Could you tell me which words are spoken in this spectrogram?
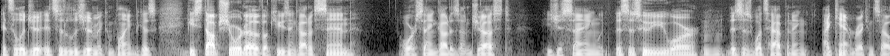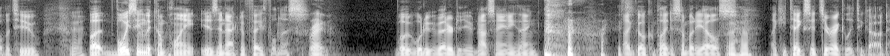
It's a legit. It's a legitimate complaint because he stopped short of accusing God of sin or saying God is unjust. He He's just saying, look, this is who you are. This is what's happening. I can't reconcile the two. Yeah. But voicing the complaint is an act of faithfulness. Right. What would it be better to do? Not say anything? Like go complain to somebody else? Uh-huh. Like he takes it directly to God.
